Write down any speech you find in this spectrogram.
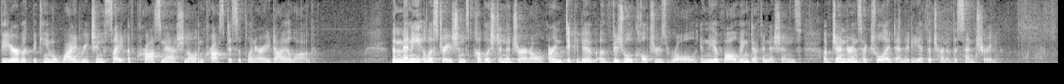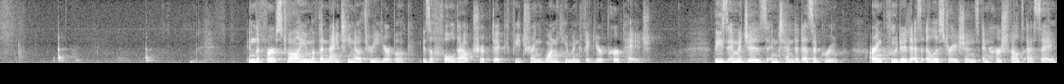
the yearbook became a wide reaching site of cross national and cross disciplinary dialogue. The many illustrations published in the journal are indicative of visual culture's role in the evolving definitions of gender and sexual identity at the turn of the century. In the first volume of the 1903 yearbook is a fold out triptych featuring one human figure per page. These images, intended as a group, are included as illustrations in Hirschfeld's essay,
